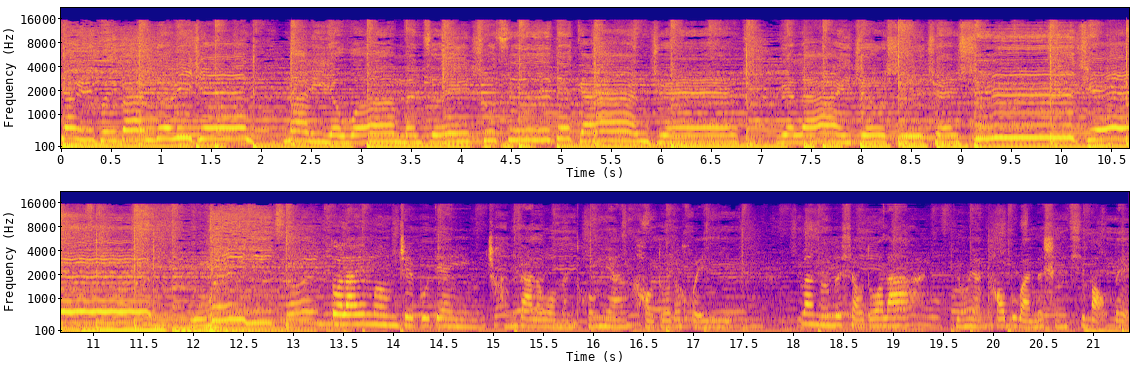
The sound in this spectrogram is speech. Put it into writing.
向日葵般的遇见，哪里有我们最初次？原来就是全世界。哆啦 A 梦这部电影承载了我们童年好多的回忆，万能的小多啦，永远掏不完的神奇宝贝，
